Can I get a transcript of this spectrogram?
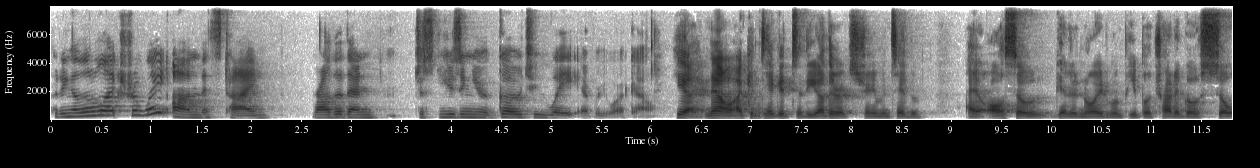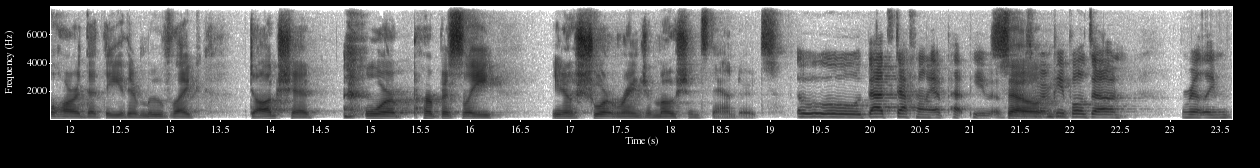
putting a little extra weight on this time rather than just using your go to weight every workout? Yeah, now I can take it to the other extreme and say that I also get annoyed when people try to go so hard that they either move like dog shit or purposely, you know, short range of motion standards. Oh, that's definitely a pet peeve. Of So- when people don't really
